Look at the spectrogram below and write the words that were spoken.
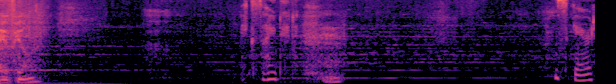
How you feeling? Excited. Hmm? I'm scared.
